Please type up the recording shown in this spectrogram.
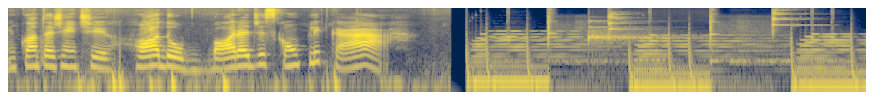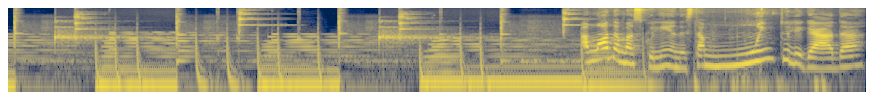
enquanto a gente roda o Bora Descomplicar. A moda masculina está muito ligada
